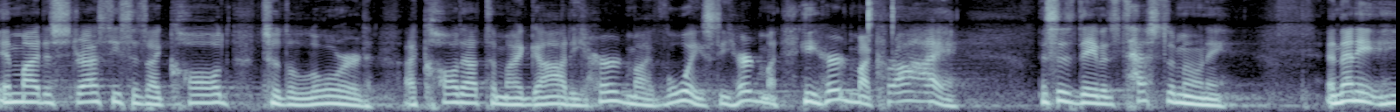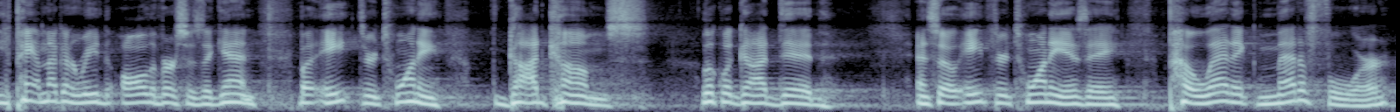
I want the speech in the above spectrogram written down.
In my distress, he says, I called to the Lord. I called out to my God. He heard my voice. He heard my, he heard my cry. This is David's testimony. And then he, he I'm not going to read all the verses again, but 8 through 20, God comes. Look what God did. And so 8 through 20 is a poetic metaphor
